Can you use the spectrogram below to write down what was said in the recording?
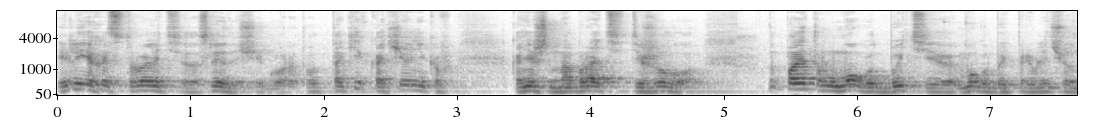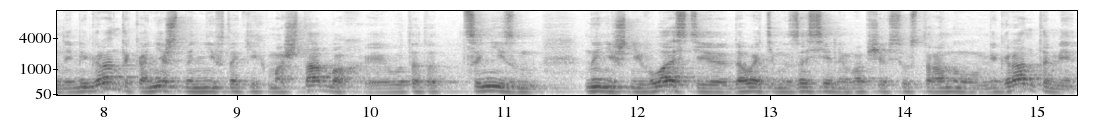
или ехать строить э, следующий город. Вот таких кочевников, конечно, набрать тяжело. Ну, поэтому могут быть, э, могут быть привлеченные мигранты, конечно, не в таких масштабах. И вот этот цинизм нынешней власти, давайте мы заселим вообще всю страну мигрантами,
